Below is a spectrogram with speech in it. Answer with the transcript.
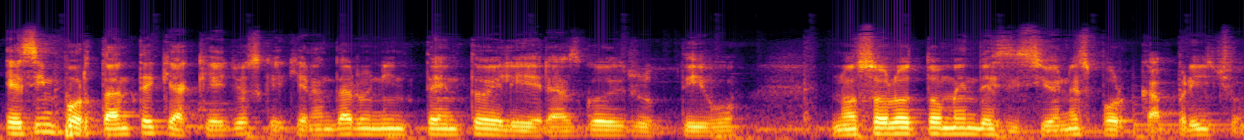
Es importante que aquellos que quieran dar un intento de liderazgo disruptivo no solo tomen decisiones por capricho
